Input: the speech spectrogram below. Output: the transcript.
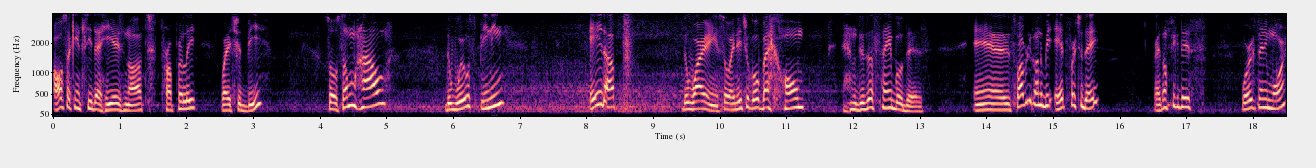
also can see that here is not properly where it should be. So somehow the wheel spinning ate up the wiring. So I need to go back home and disassemble this. And it's probably gonna be it for today. I don't think this works anymore.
